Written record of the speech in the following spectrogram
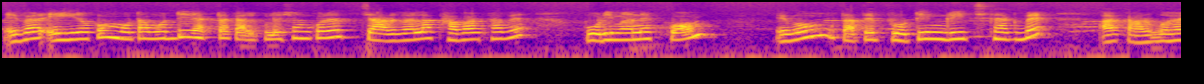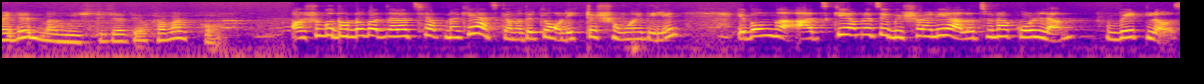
এবার এই রকম মোটামুটি একটা ক্যালকুলেশন করে চারবেলা খাবার খাবে। পরিমাণে কম এবং তাতে প্রোটিন রিচ থাকবে আর কার্বোহাইড্রেট বা মিষ্টি জাতীয় খাবার কম। অসংখ্য ধন্যবাদ জানাচ্ছি আপনাকে। আজকে আমাদেরকে অনেকটা সময় দিলেন এবং আজকে আমরা যে বিষয় নিয়ে আলোচনা করলাম ওয়েট লস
